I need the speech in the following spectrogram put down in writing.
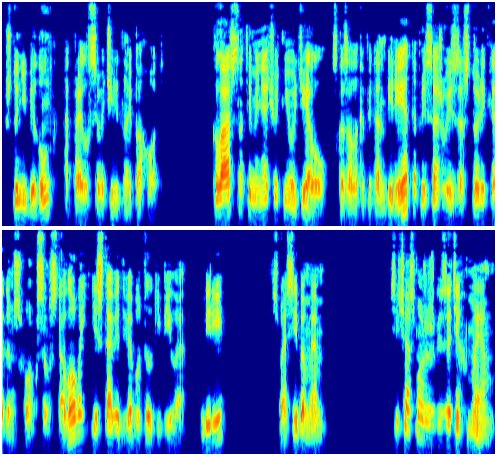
что Нибелунг отправился в очередной поход. «Классно, ты меня чуть не уделал», — сказала капитан Гириэта, присаживаясь за столик рядом с Фоксом в столовой и ставя две бутылки пива. «Бери». «Спасибо, мэм». «Сейчас можешь без этих мэм.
